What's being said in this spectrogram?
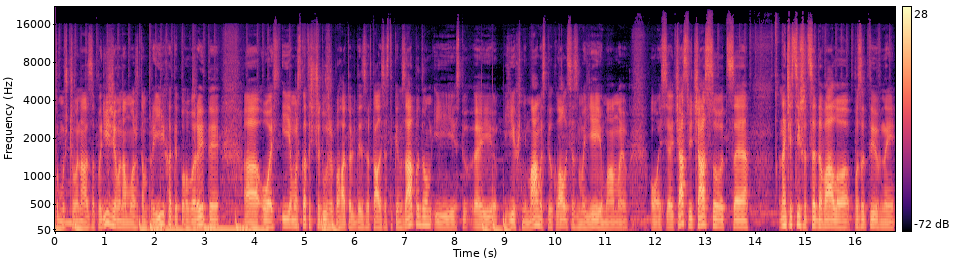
тому що вона з Запоріжжя, вона може там приїхати, поговорити. Е, ось, і я можу сказати, що дуже багато людей зверталися з таким запитом, і, е, і їхні мами спілкувалися з моєю мамою. Ось е, час від часу це найчастіше це давало позитивний,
